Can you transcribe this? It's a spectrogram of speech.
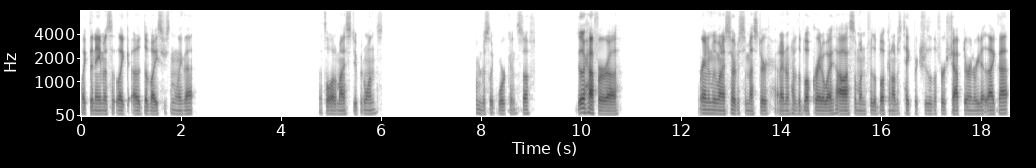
like the name is like a device or something like that. That's a lot of my stupid ones. From just like work and stuff. The other half are uh randomly when I start a semester and I don't have the book right away, I'll ask someone for the book and I'll just take pictures of the first chapter and read it like that.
